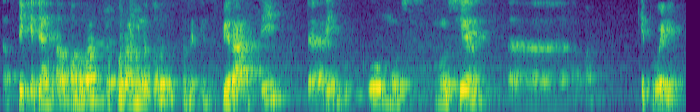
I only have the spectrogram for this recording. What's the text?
sedikit yang tahu bahwa Cokro Aminoto terinspirasi dari buku Mus- Musir eh, apa? Kitwe.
